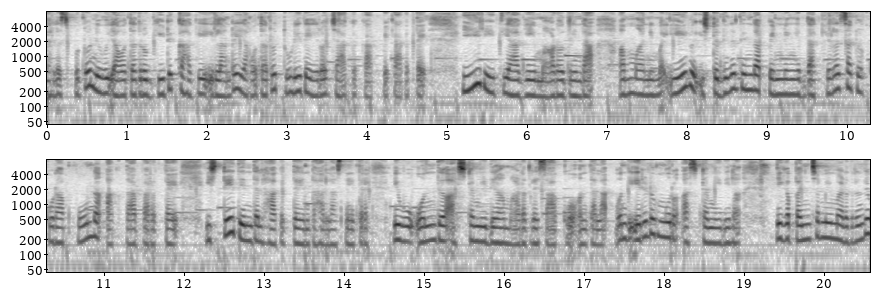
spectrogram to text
ಕಲಸ್ಬಿಟ್ಟು ನೀವು ಯಾವುದಾದ್ರೂ ಗಿಡಕ್ಕಾಗಿ ಇಲ್ಲಾಂದರೆ ಯಾವುದಾದ್ರೂ ತುಳಿದೇ ಇರೋ ಜಾಗಕ್ಕೆ ಹಾಕ್ಬೇಕಾಗುತ್ತೆ ಈ ರೀತಿಯಾಗಿ ಮಾಡೋದ್ರಿಂದ ಅಮ್ಮ ನಿಮ್ಮ ಏನು ಇಷ್ಟು ದಿನದಿಂದ ಪೆಂಡಿಂಗ್ ಇದ್ದ ಕೆಲಸಗಳು ಕೂಡ ಪೂರ್ಣ ಆಗ್ತಾ ಬರುತ್ತೆ. ಇಷ್ಟೇ ದಿನದಲ್ಲಿ ಆಗುತ್ತೆ ಅಂತ ಅಲ್ಲ ಸ್ನೇಹಿತರೆ. ನೀವು ಒಂದು ಅಷ್ಟಮಿ ದಿನ ಮಾಡಿದ್ರೆ ಸಾಕು ಅಂತಲ್ಲ. ಒಂದು ಎರಡು ಮೂರು ಅಷ್ಟಮಿ ದಿನ. ಈಗ ಪಂಚಮಿ ಮಾಡಿದ್ರಂದ್ರೆ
